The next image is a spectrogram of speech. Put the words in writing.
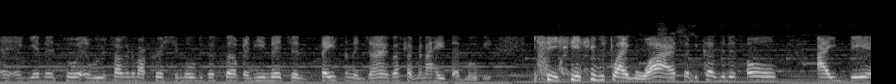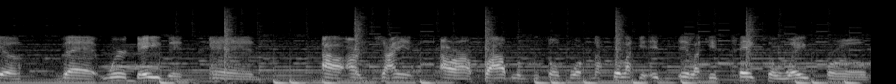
and, and getting into it, and we were talking about Christian movies and stuff, and he mentioned Facing the Giants. I was like, man, I hate that movie. he was like, why? I said, because of this whole idea that we're David and our, our giants are our problems and so forth. And I feel like it, it, it like it takes away from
